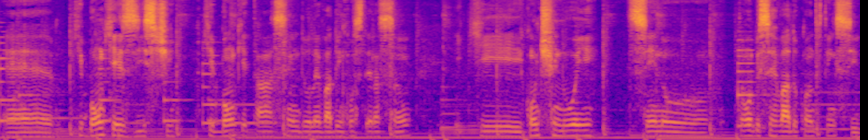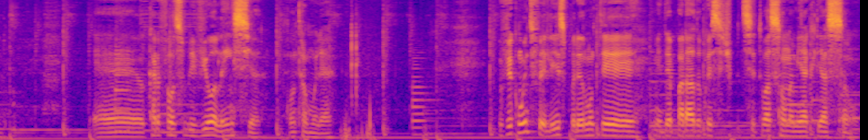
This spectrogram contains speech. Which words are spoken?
é. Que bom que existe, que bom que está sendo levado em consideração e que continue sendo tão observado quanto tem sido. É, eu quero falar sobre violência contra a mulher. Eu fico muito feliz por eu não ter me deparado com esse tipo de situação na minha criação.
